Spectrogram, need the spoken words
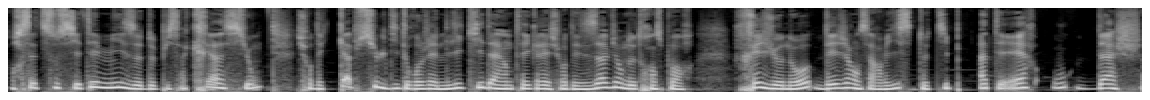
Alors cette société mise depuis sa création sur des capsules d'hydrogène liquide à intégrer sur des avions de transport régionaux déjà en service de type ATR ou Dash,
